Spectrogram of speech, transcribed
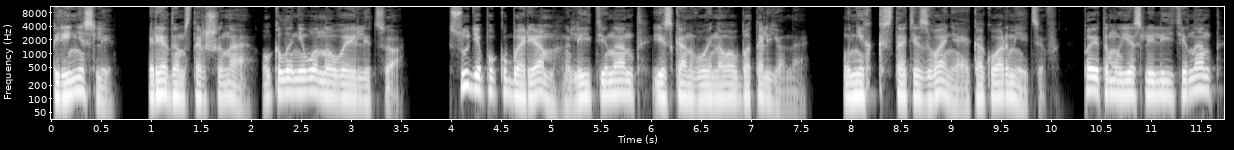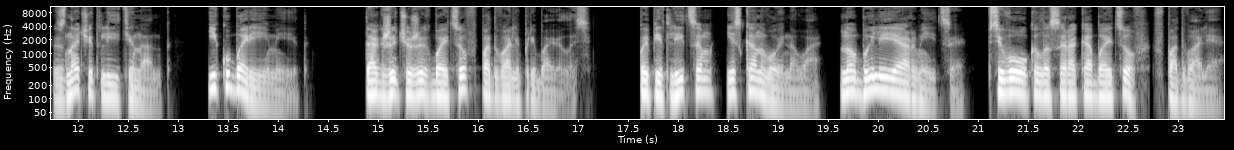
Перенесли. Рядом старшина, около него новое лицо. Судя по кубарям, лейтенант из конвойного батальона. У них, кстати, звание, как у армейцев. Поэтому если лейтенант, значит лейтенант. И кубари имеет. Также чужих бойцов в подвале прибавилось. По петлицам из конвойного. Но были и армейцы. Всего около 40 бойцов в подвале.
